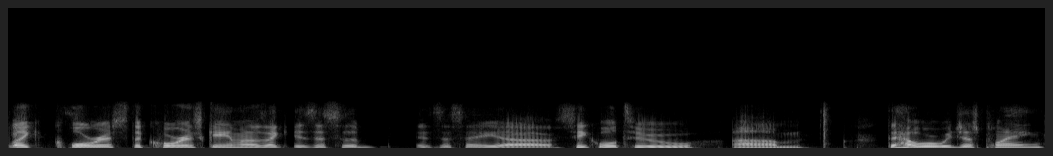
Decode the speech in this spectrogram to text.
like chorus, the chorus game. I was like, is this a, is this a uh, sequel to, um, the hell were we just playing,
